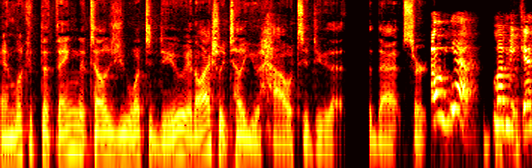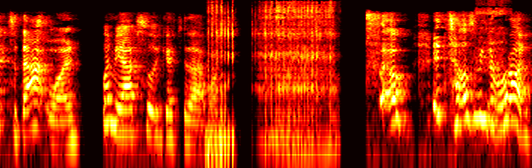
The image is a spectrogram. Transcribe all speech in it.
and look at the thing that tells you what to do, it'll actually tell you how to do that. That certain. Oh yeah, let me get to that one. Let me absolutely get to that one. So it tells me to run.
